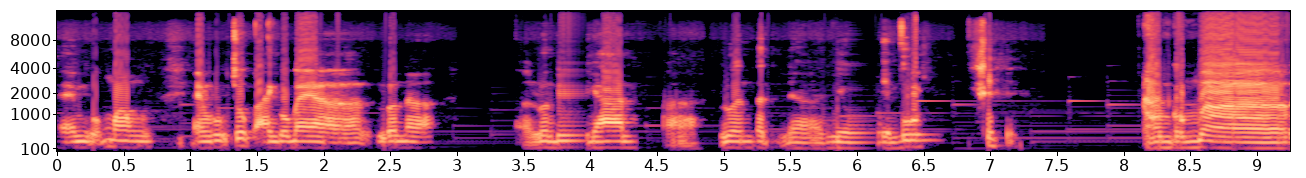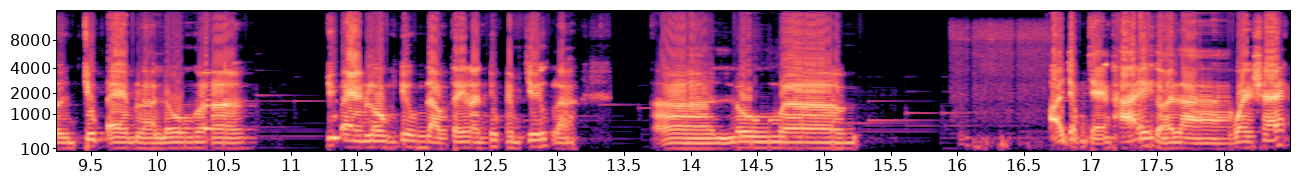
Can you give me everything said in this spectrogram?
Em cũng mong em cũng chúc anh cô bé uh, luôn uh, luôn bình an uh, luôn thật uh, nhiều niềm vui. Anh cũng uh, chúc em là luôn uh, chúc em luôn chứ đầu tiên là chúc em trước là uh, luôn uh, ở trong trạng thái gọi là quan sát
